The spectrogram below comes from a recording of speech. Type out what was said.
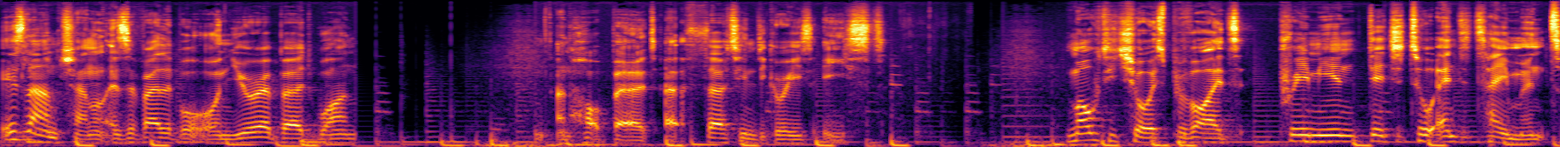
Islam Channel is available on Eurobird 1 and Hotbird at 13 degrees east. MultiChoice provides premium digital entertainment,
